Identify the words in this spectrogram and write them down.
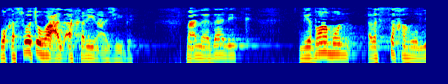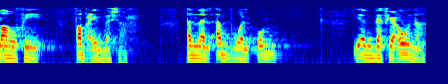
وقسوتها على الآخرين عجيبة. معنى ذلك نظام رسخه الله في طبع البشر. أن الأب والأم يندفعون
